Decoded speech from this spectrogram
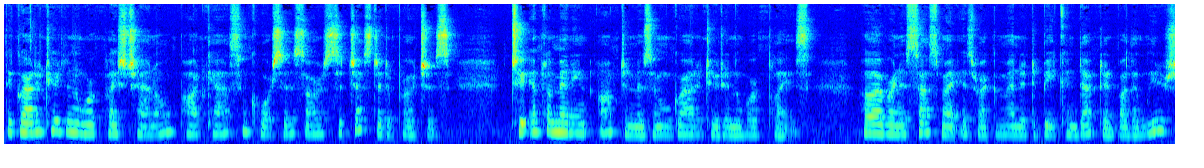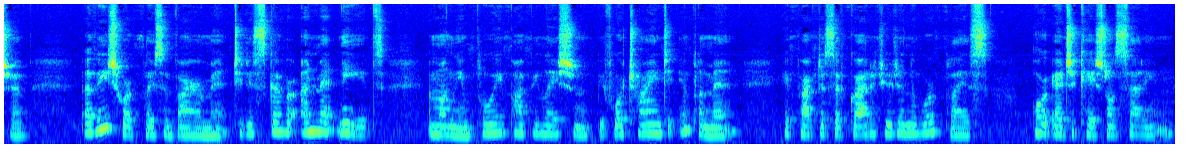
The Gratitude in the Workplace channel, podcasts, and courses are suggested approaches to implementing optimism gratitude in the workplace. However, an assessment is recommended to be conducted by the leadership of each workplace environment to discover unmet needs among the employee population before trying to implement a practice of gratitude in the workplace or educational setting.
